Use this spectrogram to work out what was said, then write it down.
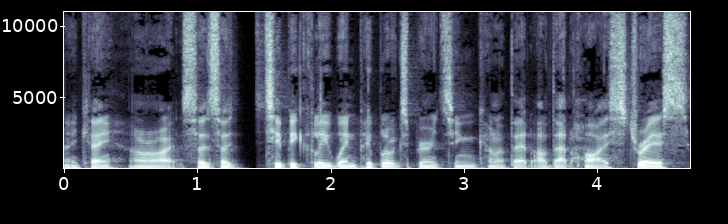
Okay, all right. So, so typically when people are experiencing kind of that uh, that high stress,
